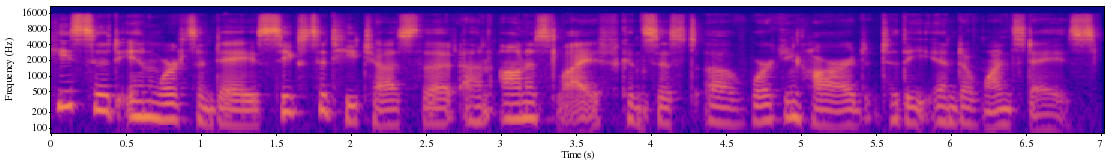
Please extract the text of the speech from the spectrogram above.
Hesiod in Works and Days seeks to teach us that an honest life consists of working hard to the end of one's days.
